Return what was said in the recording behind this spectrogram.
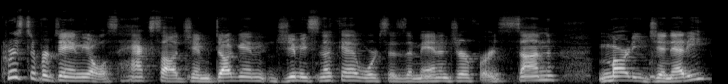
Christopher Daniels, Hacksaw Jim Duggan, Jimmy Snuka works as a manager for his son, Marty Jannetty,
